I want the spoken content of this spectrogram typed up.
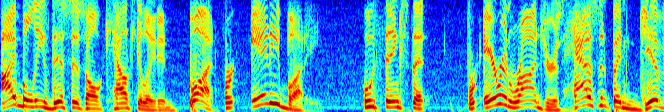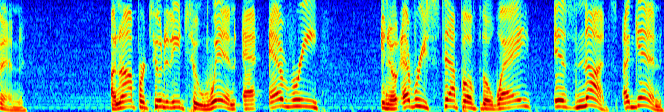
I believe this is all calculated, but for anybody who thinks that Aaron Rodgers hasn't been given an opportunity to win at every, you know, every step of the way is nuts. Again,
